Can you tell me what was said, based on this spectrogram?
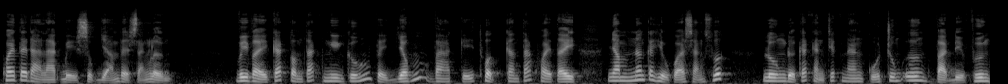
khoai tây Đà Lạt bị sụt giảm về sản lượng. Vì vậy, các công tác nghiên cứu về giống và kỹ thuật canh tác khoai tây nhằm nâng cao hiệu quả sản xuất luôn được các ngành chức năng của trung ương và địa phương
